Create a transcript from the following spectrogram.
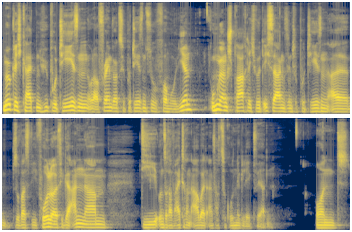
Möglichkeiten, Hypothesen oder Frameworks, Hypothesen zu formulieren. Umgangssprachlich würde ich sagen, sind Hypothesen äh, sowas wie vorläufige Annahmen, die unserer weiteren Arbeit einfach zugrunde gelegt werden. Und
